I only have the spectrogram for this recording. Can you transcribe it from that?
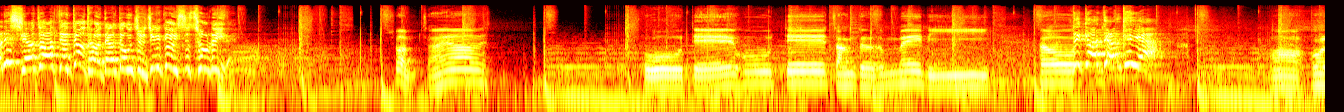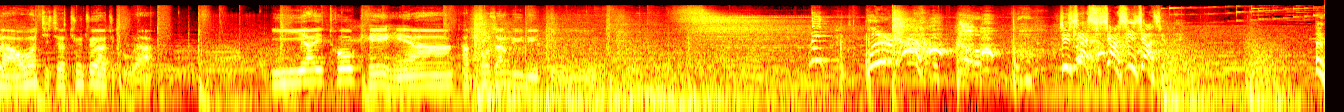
啊，你是安怎啊？调调调东俊这个叫伊去处理的？算唔知啊。蝴蝶，蝴蝶长得很美丽。你敢讲去啊？哦，好啦，我直接唱最后一句啦。伊爱拖客兄，他头上绿绿的。你，这下是下戏下去嘞。等，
